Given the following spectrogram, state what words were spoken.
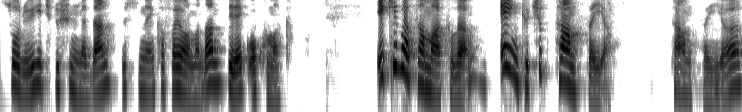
soruyu hiç düşünmeden, üstüne kafa yormadan direkt okumak. İki basamaklı en küçük tam sayı tam sayı.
